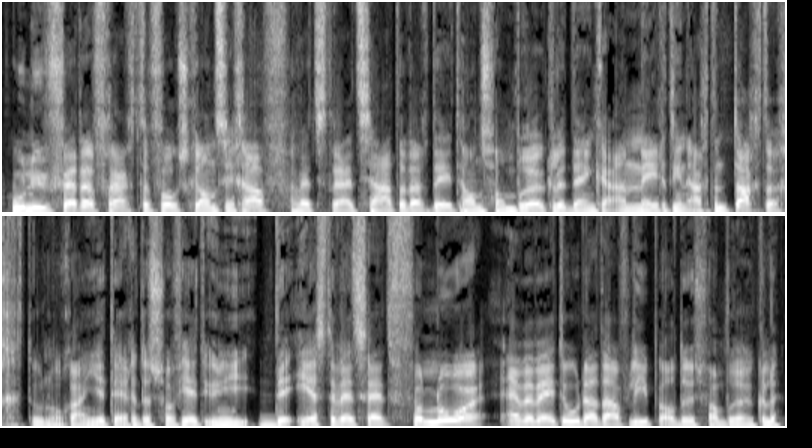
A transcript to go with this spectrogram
Hoe nu verder vraagt de Volkskrant zich af. Wedstrijd zaterdag deed Hans van Breukelen denk denken aan 1988... toen Oranje tegen de Sovjet-Unie de eerste wedstrijd verloor. En we weten hoe dat afliep, al dus van Breukelen.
